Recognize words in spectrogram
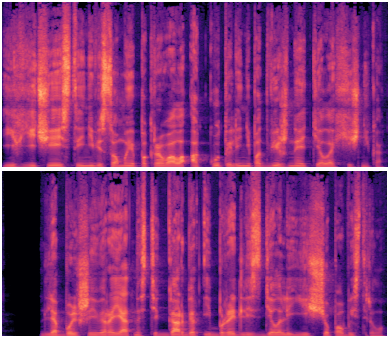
Их ячеистые невесомые покрывала окутали неподвижное тело хищника. Для большей вероятности Гарбер и Брэдли сделали еще по выстрелу.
